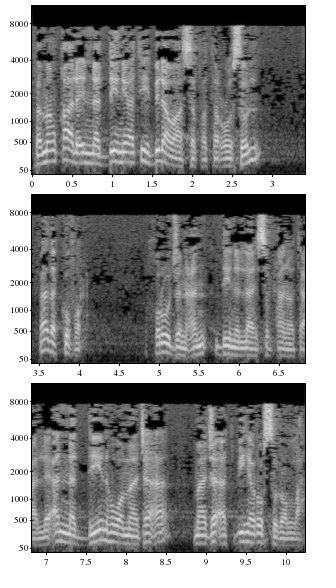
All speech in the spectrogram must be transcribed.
فمن قال إن الدين يأتيه بلا واسطة الرسل فهذا كفر. خروجا عن دين الله سبحانه وتعالى لأن الدين هو ما جاء ما جاءت به رسل الله.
